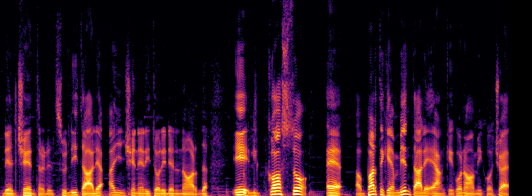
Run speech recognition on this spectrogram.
del centro e del sud Italia agli inceneritori del nord e il costo è, a parte che è ambientale, è anche economico, cioè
